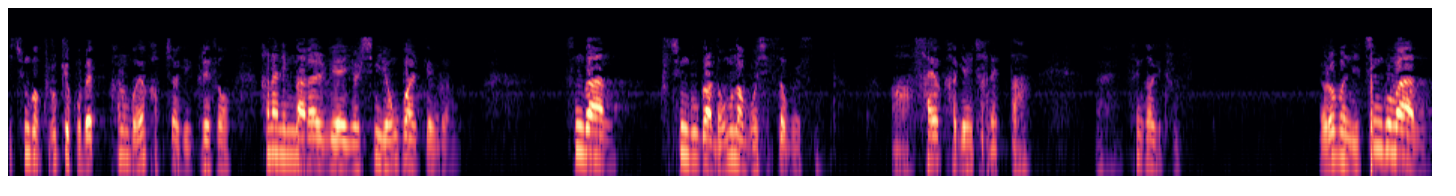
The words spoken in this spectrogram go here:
이 친구가 그렇게 고백하는 거예요, 갑자기. 그래서 하나님 나라를 위해 열심히 연구할게요, 그러는 거예요. 순간 그 친구가 너무나 멋있어 보였습니다. 아, 사역하기를 잘했다. 네, 생각이 들었습니다. 여러분, 이 친구만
